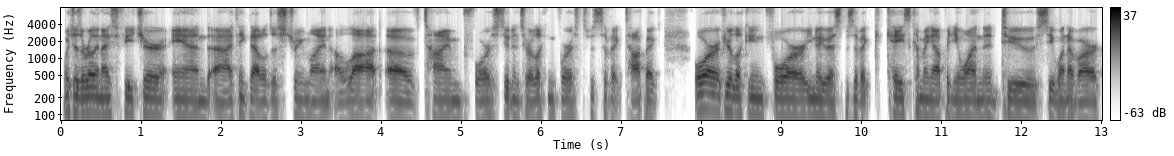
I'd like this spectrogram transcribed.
which is a really nice feature. And uh, i think that'll just streamline a lot of time for students who are looking for a specific topic. Or if you're looking for you know you have a specific case coming up and you wanted to see one of our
